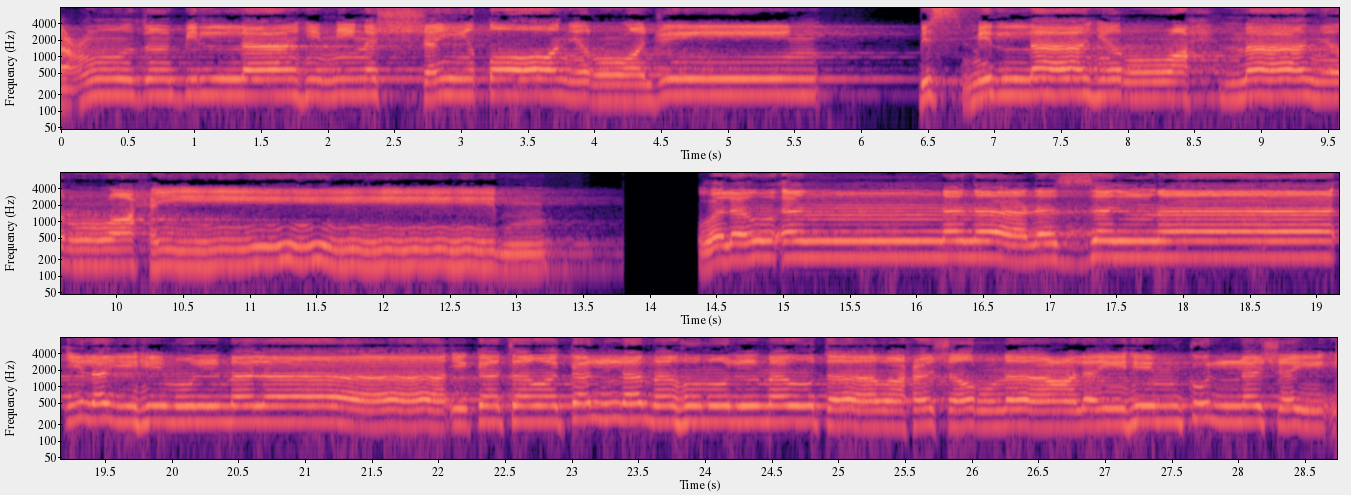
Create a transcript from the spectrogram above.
أعوذ بالله من الشيطان الرجيم. بسم الله الرحمن الرحيم. ولو أننا نزلنا إليهم الملائكة وكلمهم الموتى وحشرنا عليهم كل شيء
